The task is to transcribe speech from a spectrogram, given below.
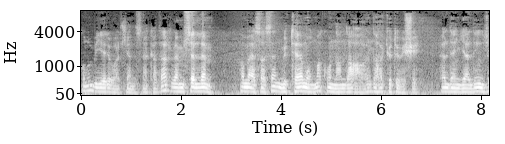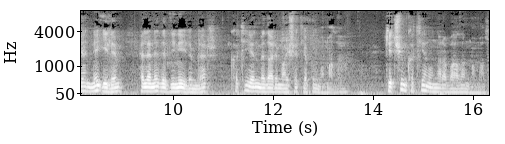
onun bir yeri var kendisine kadar ve müsellem ama esasen müttehem olmak ondan daha ağır, daha kötü bir şey. Elden geldiğince ne ilim, hele ne de dini ilimler katiyen medari maişet yapılmamalı. Geçim katiyen onlara bağlanmamalı.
